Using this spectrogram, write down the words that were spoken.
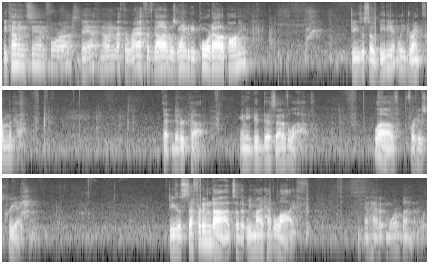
becoming sin for us, death, knowing that the wrath of God was going to be poured out upon him, Jesus obediently drank from the cup, that bitter cup, and he did this out of love. Love for his creation. Jesus suffered and died so that we might have life and have it more abundantly,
